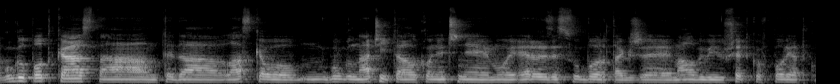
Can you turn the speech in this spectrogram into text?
Google Podcast a teda láskavo Google načítal konečne môj RSS súbor, takže malo by byť všetko v poriadku.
